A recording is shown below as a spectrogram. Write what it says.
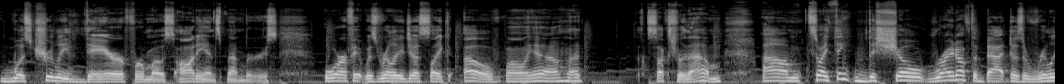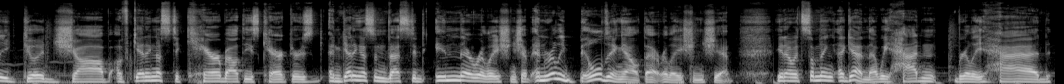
was truly there for most audience members or if it was really just like, oh, well, yeah, that sucks for them. Um, so I think the show right off the bat does a really good job of getting us to care about these characters and getting us invested in their relationship and really building out that relationship. You know, it's something again that we hadn't really had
